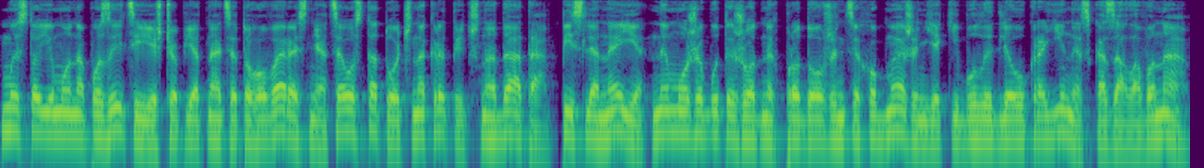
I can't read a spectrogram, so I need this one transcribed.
Ми стоїмо на позиції, що 15 вересня це остаточна критична дата. Після неї не може бути жодних продовжень цих обмежень, які були для України, сказала вона.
